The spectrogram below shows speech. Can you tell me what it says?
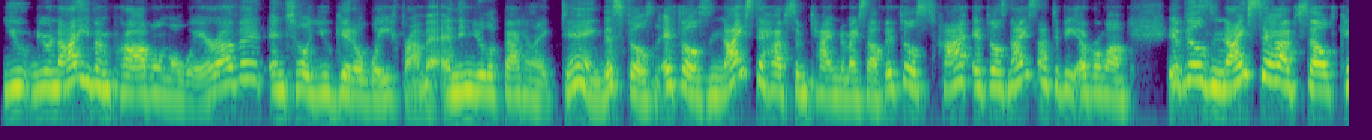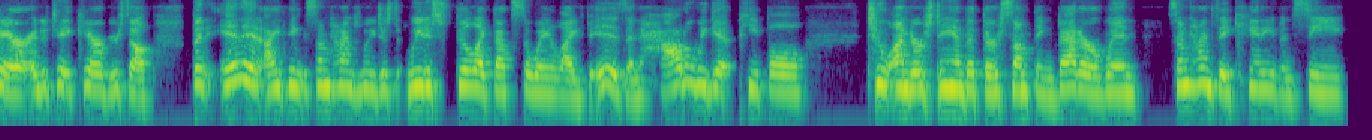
you you're not even problem aware of it until you get away from it. And then you look back and like dang this feels it feels nice to have some time to myself. It feels time it feels nice not to be overwhelmed. It feels nice to have self-care and to take care of yourself. But in it i think sometimes we just we just feel like that's the way life is. And how do we get people to understand that there's something better when sometimes they can't even see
